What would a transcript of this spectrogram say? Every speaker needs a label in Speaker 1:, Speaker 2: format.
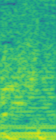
Speaker 1: back.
